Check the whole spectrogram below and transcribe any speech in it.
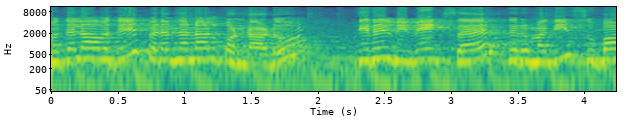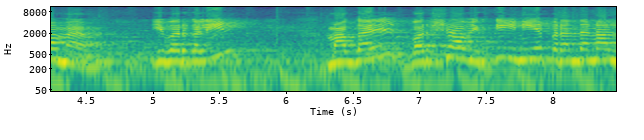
முதலாவது பிறந்தநாள் கொண்டாடும் திரு விவேக் சார் திருமதி சுபா மேம் இவர்களின் மகள் வர்ஷாவிற்கு இனிய பிறந்தநாள்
